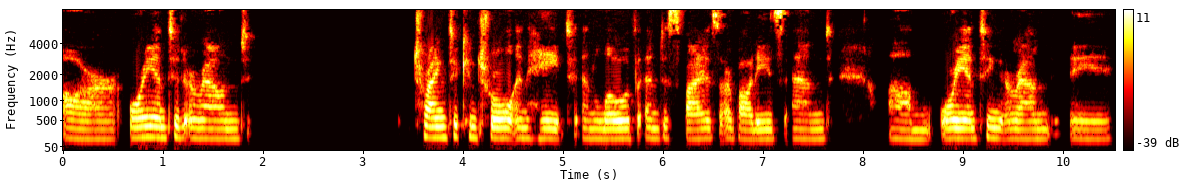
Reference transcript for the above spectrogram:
are oriented around trying to control and hate and loathe and despise our bodies and um, orienting around a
